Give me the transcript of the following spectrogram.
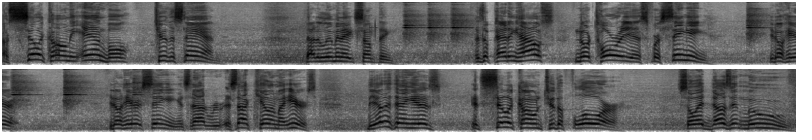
A silicone the anvil to the stand. That eliminates something. There's a Peddinghaus notorious for singing. You don't hear it. You don't hear it singing. It's not, it's not killing my ears. The other thing is it's silicone to the floor, so it doesn't move.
